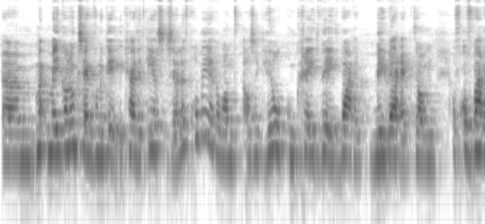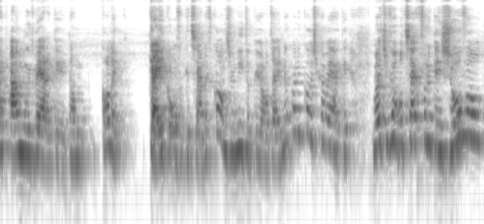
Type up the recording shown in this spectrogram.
Ehm, maar, maar je kan ook zeggen van oké, ik ga dit eerst zelf proberen. Want als ik heel concreet weet waar ik mee werk, dan, of, of waar ik aan moet werken, dan kan ik kijken of ik het zelf kan. Zo niet, dan kun je altijd nog met een coach gaan werken. Maar als je bijvoorbeeld zegt van oké, zoveel,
